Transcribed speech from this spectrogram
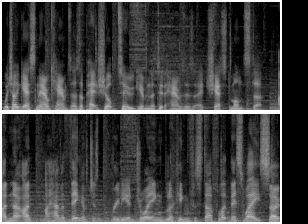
which I guess now counts as a pet shop too, given that it houses a chest monster. I don't know, I, I have a thing of just really enjoying looking for stuff like this way, so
